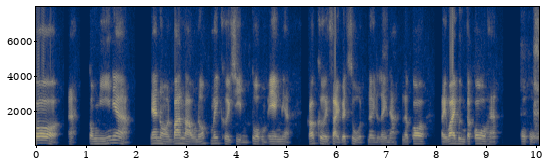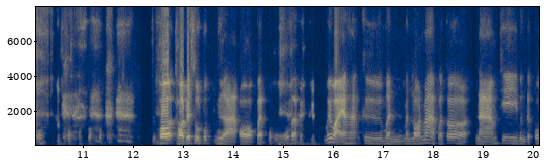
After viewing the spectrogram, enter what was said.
ก็อะตรงนี้เนี่ยแน่นอนบ้านเราเนาะไม่เคยชินตัวผมเองเนี่ย ก็เคยใส่เวทสูทเลยเลยนะ แล้วก็ไปไหว้บึงตะโก้ฮะโอ้โห พอถอดเวสูทปุ๊บเหงื่อออกแบบโอ้โหแบบ ไม่ไหวอะฮะ คือมันมันร้อนมากแล้วก็น้ำที่บึงตะโก้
